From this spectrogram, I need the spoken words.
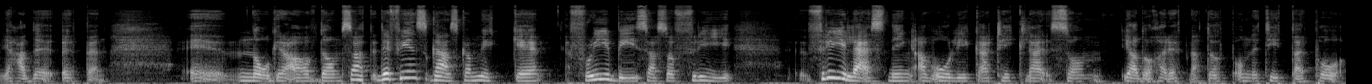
jag hade öppen. Eh, några av dem. Så att det finns ganska mycket freebies, alltså fri, fri läsning av olika artiklar som jag då har öppnat upp om ni tittar på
